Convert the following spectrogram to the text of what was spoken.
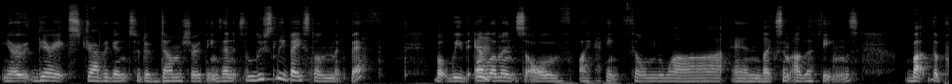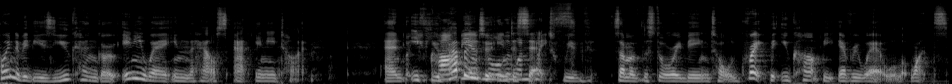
you know very extravagant sort of dumb show things, and it's loosely based on Macbeth, but with hmm. elements of like I think film noir and like some other things. But the point of it is you can go anywhere in the house at any time. And But if you, can't happen to more than one intersect with some of the story being told, great, but you can't be everywhere all at once.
